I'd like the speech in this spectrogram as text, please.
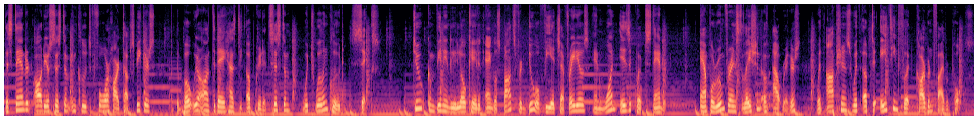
The standard audio system includes four hardtop speakers, but the boat we are on today has the upgraded system, which will include six. Two conveniently located angle spots for dual VHF radios, and one is equipped standard. Ample room for installation of outriggers, with options with up to 18-foot carbon fiber poles.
